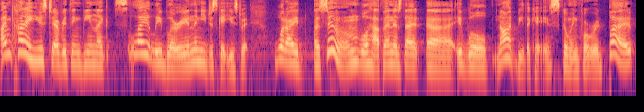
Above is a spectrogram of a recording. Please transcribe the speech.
I'm kind of used to everything being like slightly blurry, and then you just get used to it. What I assume will happen is that uh, it will not be the case going forward. But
